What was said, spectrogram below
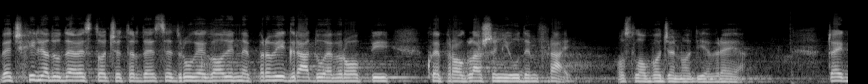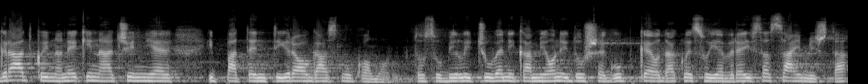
Već 1942. godine prvi grad u Evropi koji je proglašen Judenfrei, oslobođen od jevreja. To je grad koji na neki način je i patentirao gasnu komoru. To su bili čuveni kamioni duše gubke odakle su jevreji sa sajmišta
